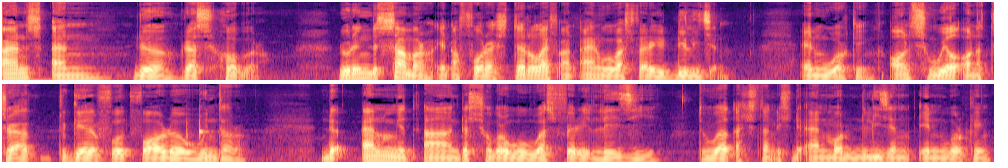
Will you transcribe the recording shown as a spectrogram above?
ants and the grasshopper. During the summer in a forest there lived an ant was very diligent and working on wheel on a trap to gather food for the winter. The ant met a grasshopper who was very lazy. To what extent is the ant more diligent in working?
